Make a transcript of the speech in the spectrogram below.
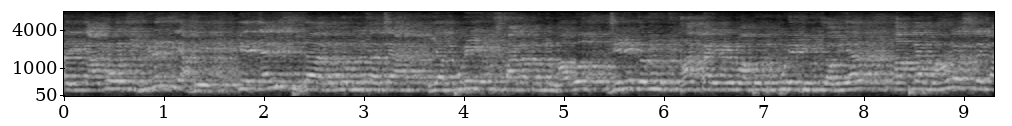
कर्मचाऱ्यांना एक आग्रहाची विनंती आहे की त्यांनी सुद्धा रंगमंचाच्या या पुढे येऊन स्थानापन्न व्हावं जेणेकरून हा कार्यक्रम आपण पुढे घेऊन जाऊया आपल्या महाराष्ट्राला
